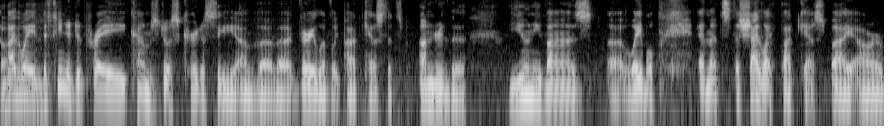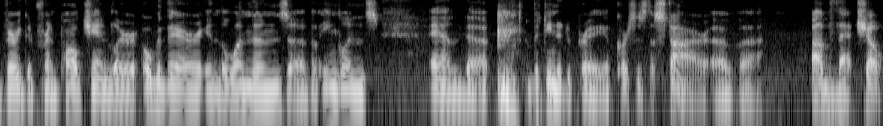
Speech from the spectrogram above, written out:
By the way, Bettina Dupre comes to us courtesy of uh, the very lovely podcast that's under the Univaz uh, label, and that's the Shy Life podcast by our very good friend Paul Chandler over there in the Londons, uh, the Englands. And uh, Bettina Dupre, of course, is the star of uh, of that show.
